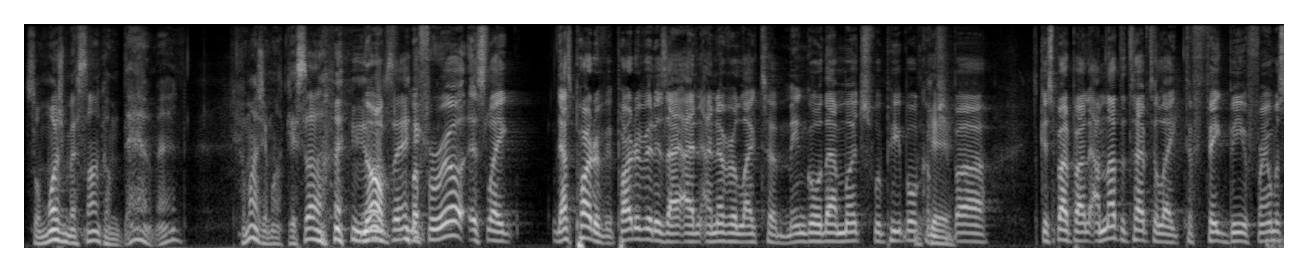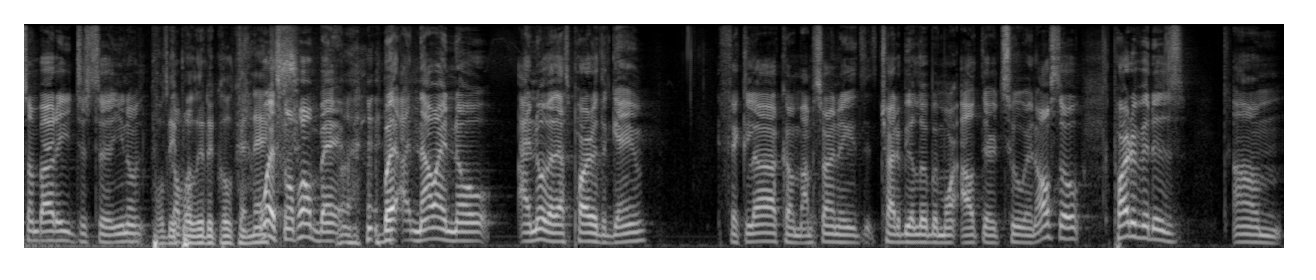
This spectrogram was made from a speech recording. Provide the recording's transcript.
So moi, je me sens comme damn man. Comment j'ai manqué ça? No, but for real, it's like that's part of it. Part of it is I I, I never like to mingle that much with people. Comme Okay. je sais pas- parler- I'm not the type to like to fake being a friend with somebody just to you know. Pour des political connects. Ouais, tu comprends, ben, but now I know I know that that's part of the game. Fait que là, comme I'm starting to try to be a little bit more out there too, and also part of it is um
